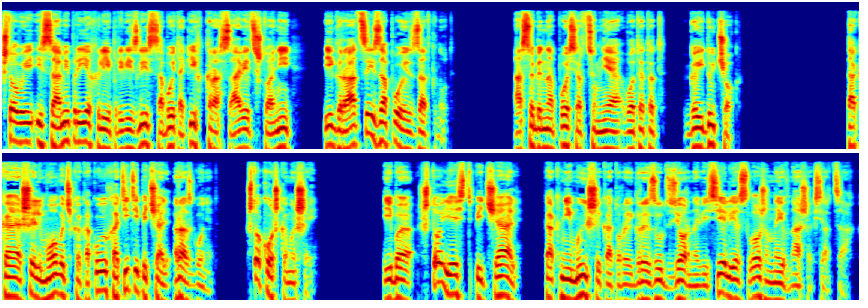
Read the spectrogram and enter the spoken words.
«Что вы и сами приехали и привезли с собой таких красавиц, что они и грацией за пояс заткнут. Особенно по сердцу мне вот этот гайдучок. Такая шельмовочка, какую хотите печаль, разгонит, что кошка мышей. Ибо что есть печаль, как не мыши, которые грызут зерна веселья, сложенные в наших сердцах?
